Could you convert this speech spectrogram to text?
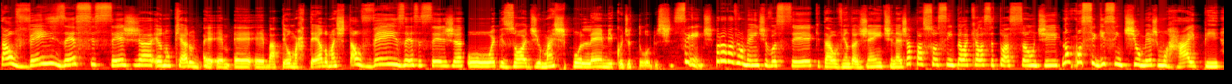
talvez esse seja. Eu não quero é, é, é, é bater o martelo, mas talvez esse seja o episódio mais polêmico de todos. Seguinte, provavelmente você que tá ouvindo a gente, né, já passou assim pelaquela situação de não conseguir sentir o mesmo hype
